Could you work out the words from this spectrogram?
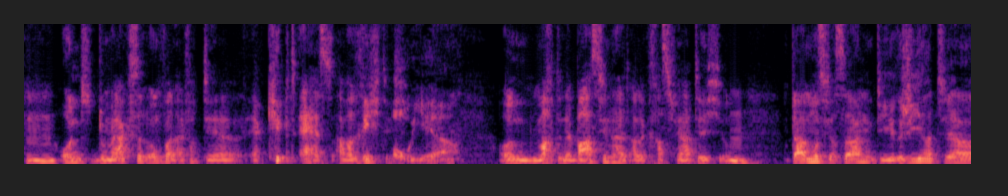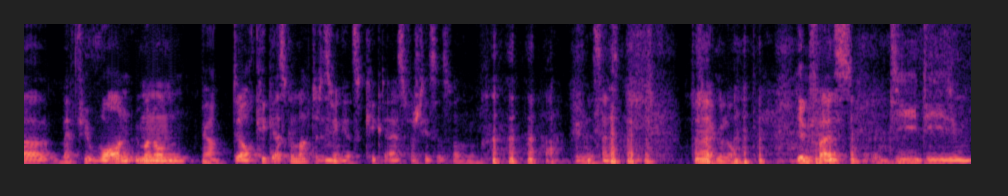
Mhm. Und du merkst dann irgendwann einfach, der er kickt Ass, aber richtig Oh yeah. und macht in der Barszene halt alle krass fertig. Mhm. Da muss ich auch sagen, die Regie hat ja Matthew Vaughn übernommen, Ja. der auch Kick-Ass gemacht hat. Deswegen Mhm. jetzt Kick-Ass, verstehst du? Das war so eine Reminiszenz. Total gelungen. Jedenfalls, die, die,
